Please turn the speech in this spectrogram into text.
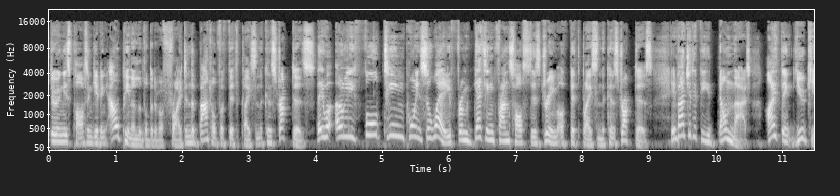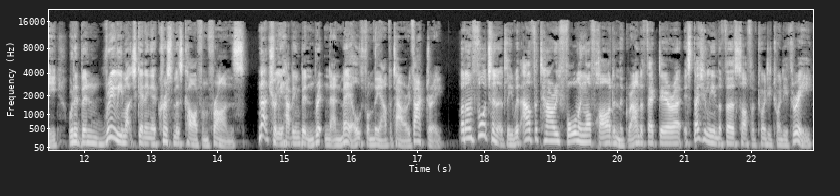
doing his part in giving Alpine a little bit of a fright in the battle for fifth place in the constructors. They were only 14 points away from getting Franz Tost's dream of fifth place in the constructors. Imagine if he had done that. I think Yuki would have been really much getting a Christmas card from Franz. Naturally having been written and mailed from the AlphaTauri factory. But unfortunately, with AlphaTauri falling off hard in the ground effect era, especially in the first half of 2023,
